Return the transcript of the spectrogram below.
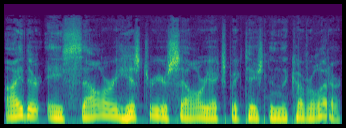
either a salary history or salary expectation in the cover letter.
